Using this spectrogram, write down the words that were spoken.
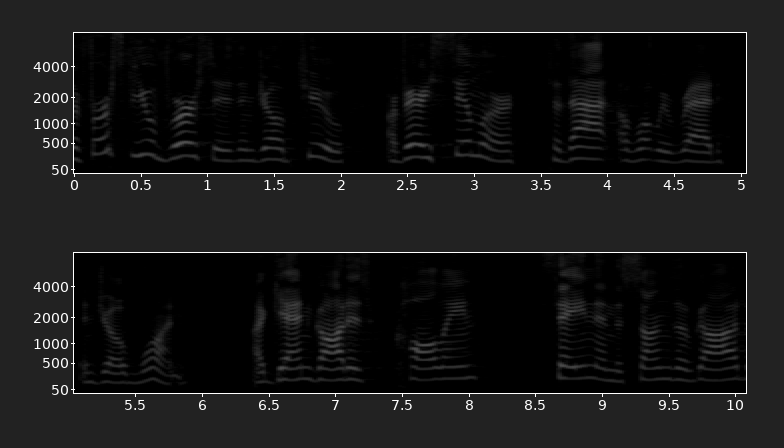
The first few verses in Job 2 are very similar to that of what we read in Job 1. Again, God is calling Satan and the sons of God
